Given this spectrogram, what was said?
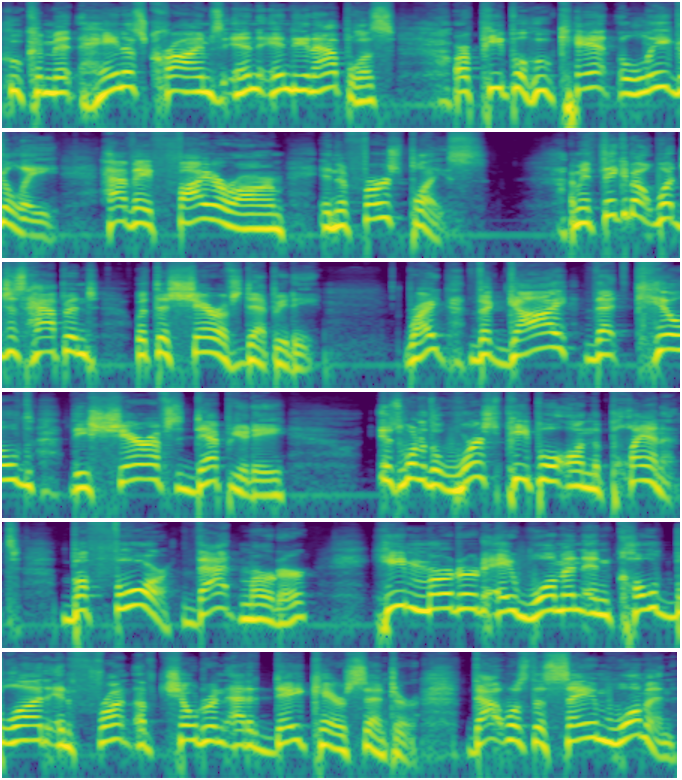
who commit heinous crimes in Indianapolis are people who can't legally have a firearm in the first place. I mean, think about what just happened with the sheriff's deputy, right? The guy that killed the sheriff's deputy is one of the worst people on the planet. Before that murder, he murdered a woman in cold blood in front of children at a daycare center. That was the same woman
